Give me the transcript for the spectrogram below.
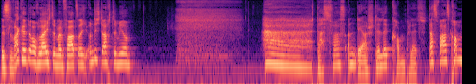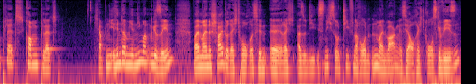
Es wackelte auch leicht in meinem Fahrzeug und ich dachte mir, das war's an der Stelle komplett. Das war's komplett, komplett. Ich habe hinter mir niemanden gesehen, weil meine Scheibe recht hoch ist hin, äh, recht, also die ist nicht so tief nach unten. Mein Wagen ist ja auch recht groß gewesen.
